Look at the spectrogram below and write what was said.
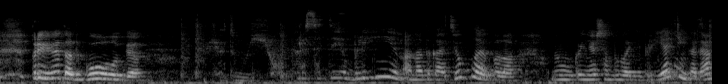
Привет от голубя. Я думаю, ё, красоты, блин, она такая теплая была. Ну, конечно, было неприятненько, да?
